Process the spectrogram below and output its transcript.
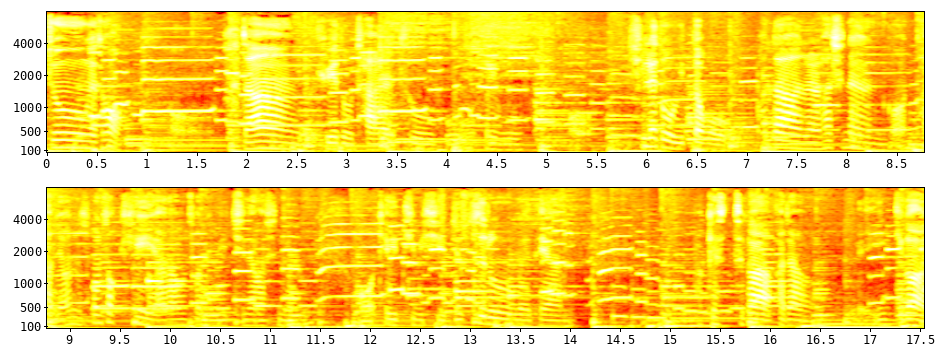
중에서 어, 가장 귀에도 잘 들어오고 그리고 어, 신뢰도 있다고 판단을 하시는 건 단연 손석희 아나운서님이 진행하시는 어, JTBC 뉴스룸에 대한 팟캐스트가 가장 네, 인기가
